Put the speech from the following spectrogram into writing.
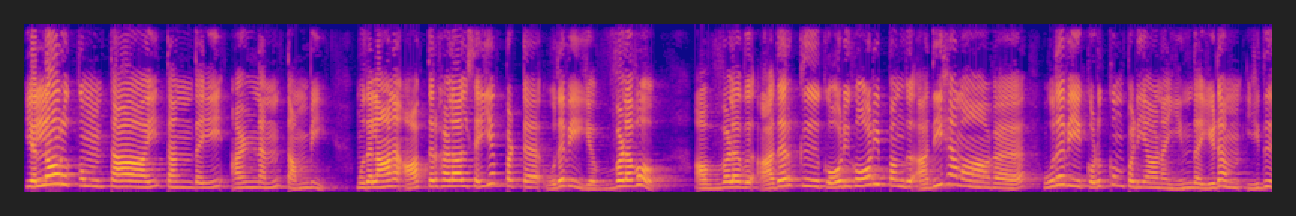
எல்லோருக்கும் தாய் தந்தை அண்ணன் தம்பி முதலான ஆப்தர்களால் செய்யப்பட்ட உதவி எவ்வளவோ. அவ்வளவு அதற்கு கோடி கோடி பங்கு அதிகமாக உதவி கொடுக்கும்படியான இந்த இடம் இது.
